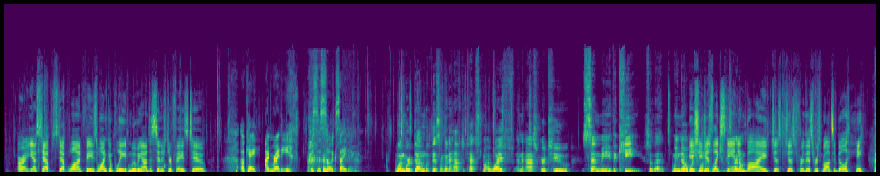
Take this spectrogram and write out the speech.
All right, yeah. Step step one, phase one complete. Moving on to sinister phase two. Okay, I'm ready. This is so exciting. When we're done with this, I'm going to have to text my wife and ask her to send me the key so that we know which Is she one just is like which, 'cause I standing by just just for this responsibility?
